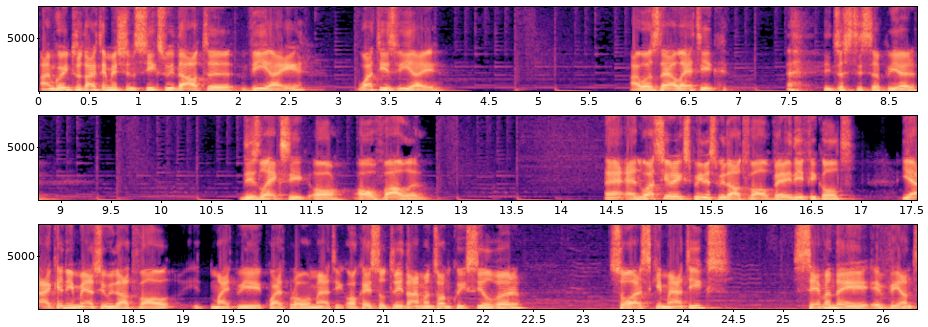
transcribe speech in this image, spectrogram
I'm going to Dark Dimension 6 without uh, VA. What is VA? I was dialectic. he just disappeared. Dyslexic. Oh, oh, Val. And what's your experience without Val? Very difficult? Yeah, I can imagine without Val, it might be quite problematic. Okay, so three diamonds on Quicksilver. Solar schematics. Seven day event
